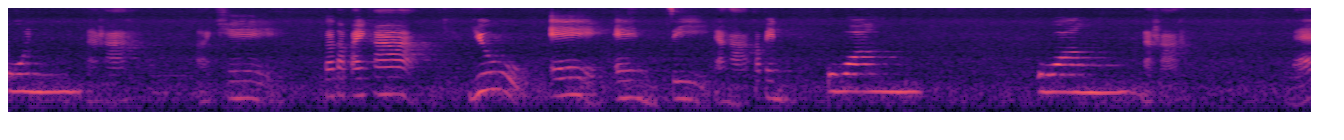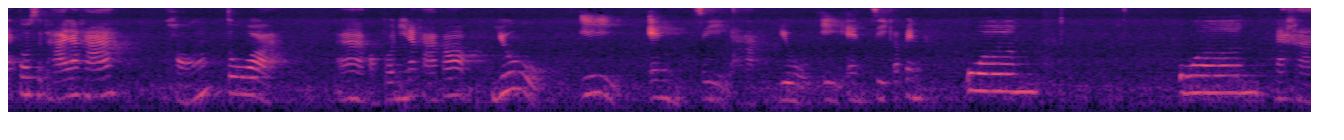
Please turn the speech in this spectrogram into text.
อุ่นนะคะ โอเค ตัวต่อไปค่ะ u a n g นะคะ ก็เป็นอ้วงอ้วงนะคะ และตัวสุดท้ายนะคะ ของตัว อของตัวนี้นะคะก็ u e n g นะคะ u e n g ก็เป็นอ้วงอ้วงนะคะ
